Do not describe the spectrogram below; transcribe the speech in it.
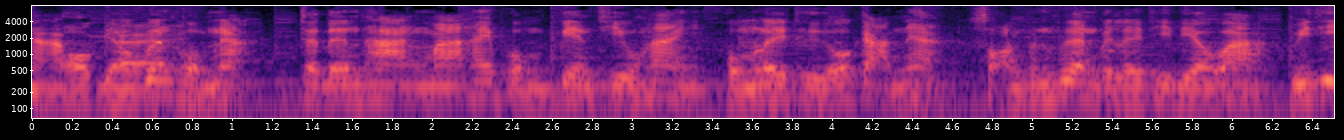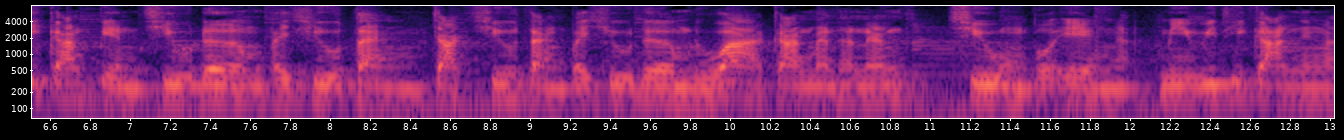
นะครับโอเคเดี๋ยวเพื่อนผมเนี่ยจะเดินทางมาให้ผมเปลี่ยนชิวให้ ผมเลยถือโอกาสเนี่ยสอนเพื่อนๆไปเลยทีเดียวว่า วิธีการเปลี่ยนชิวเดิมไปชิวแต่งจากชิวแต่งไปชิวเดิม หรือว่าการ maintenance ชิวของตัวเองเนี่ยมีวิธีการยังไง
